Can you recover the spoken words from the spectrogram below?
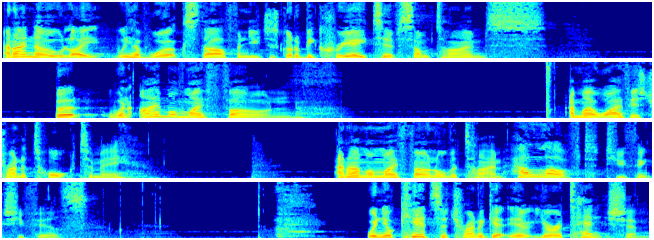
And I know, like, we have work stuff and you just got to be creative sometimes. But when I'm on my phone and my wife is trying to talk to me and I'm on my phone all the time, how loved do you think she feels? When your kids are trying to get your attention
